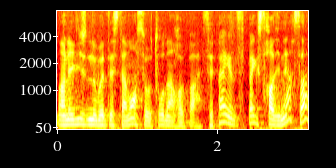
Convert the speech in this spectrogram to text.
dans l'église du Nouveau Testament, c'est autour d'un repas. C'est pas, pas extraordinaire ça?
